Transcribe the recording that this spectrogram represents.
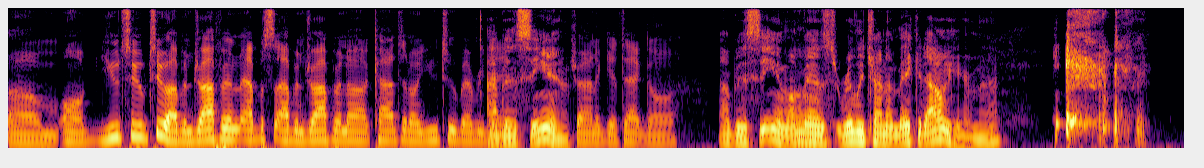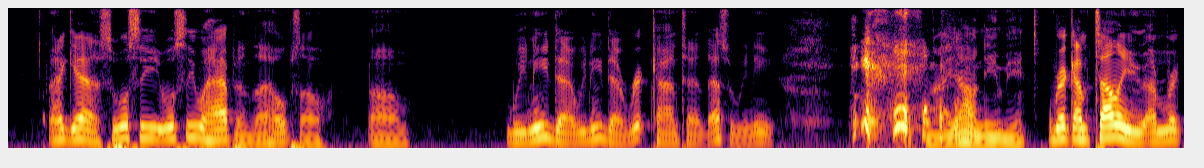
Um, on YouTube too. I've been dropping episodes. I've been dropping uh content on YouTube every day. I've been seeing. trying to get that going. I've been seeing. My Um, man's really trying to make it out here, man. I guess we'll see. We'll see what happens. I hope so. Um, we need that. We need that Rick content. That's what we need. nah, y'all need me. Rick, I'm telling you, I'm Rick.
